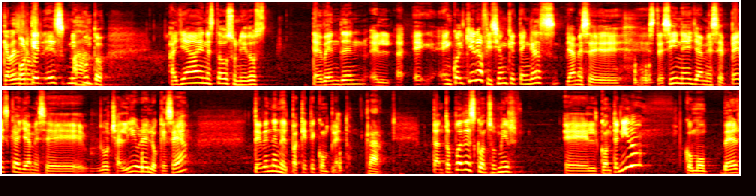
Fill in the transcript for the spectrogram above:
Que a veces Porque son- es mi Ah. punto. Allá en Estados Unidos te venden el, eh, en cualquier afición que tengas, llámese este cine, llámese pesca, llámese lucha libre, lo que sea, te venden el paquete completo. Claro. Tanto puedes consumir el contenido como ver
